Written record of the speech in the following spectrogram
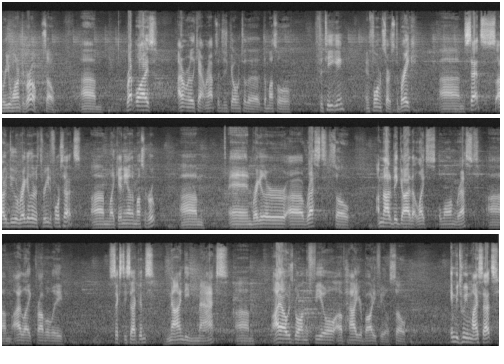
where you want it to grow. So um, rep wise, I don't really count reps. I just go until the, the muscle fatiguing. and form starts to break. Um, sets, I would do a regular three to four sets, um, like any other muscle group, um, and regular uh, rest. So I'm not a big guy that likes a long rest. Um, I like probably 60 seconds, 90 max. I always go on the feel of how your body feels. So in between my sets,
